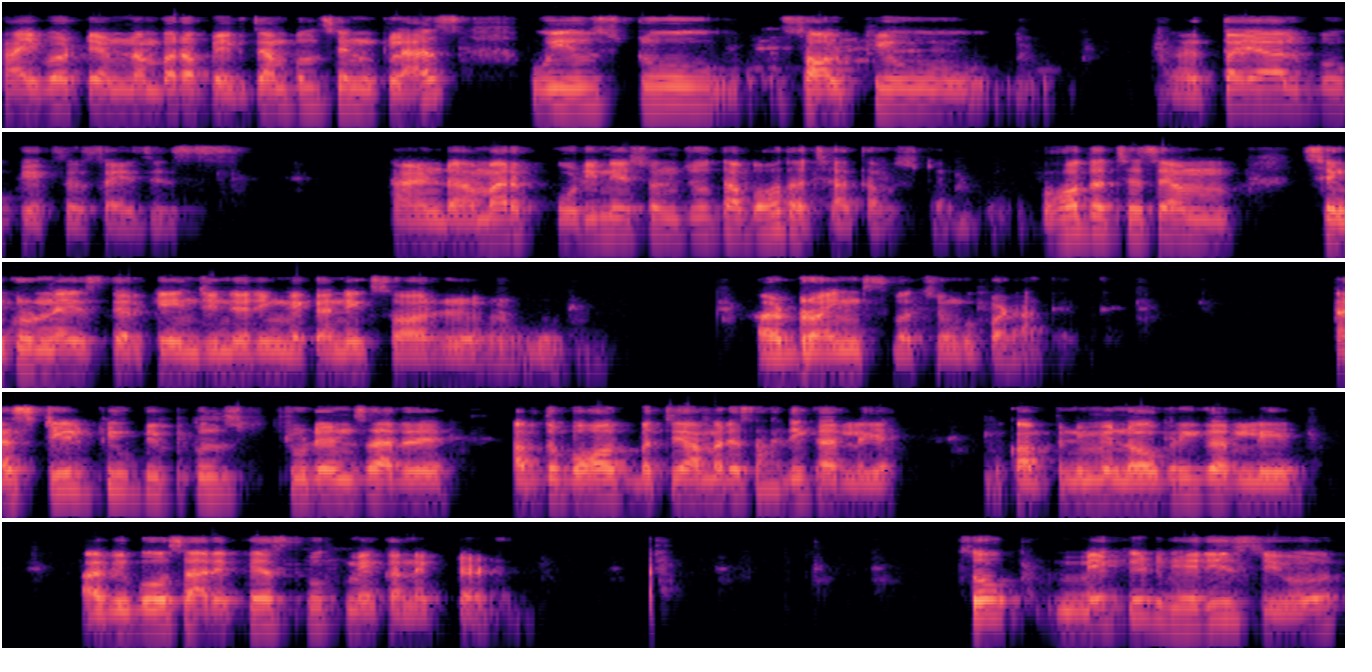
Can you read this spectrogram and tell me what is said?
5 or 10 number of examples in class we used to solve few uh, book exercises and हमारा कोऑर्डिनेशन जो था बहुत अच्छा था उस टाइम बहुत अच्छे से हम सिंक्रोनाइज करके इंजीनियरिंग मैकेनिक्स और ड्राइंग्स बच्चों को पढ़ाते थे. And still few people students are अब तो बहुत बच्चे हमारे शादी कर लिए कंपनी में नौकरी कर लिए. अभी बहुत सारे फेसबुक में कनेक्टेड है. So make it very sure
